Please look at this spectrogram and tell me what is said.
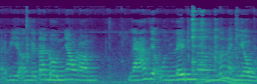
tại vì ờ, người ta đồn nhau là giá rượu lên ờ, rất là nhiều.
